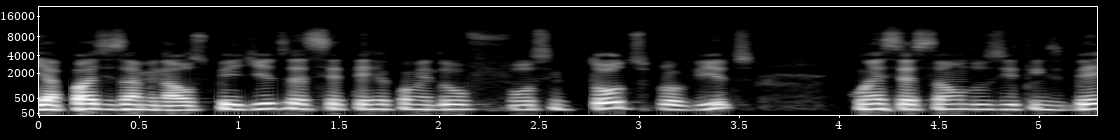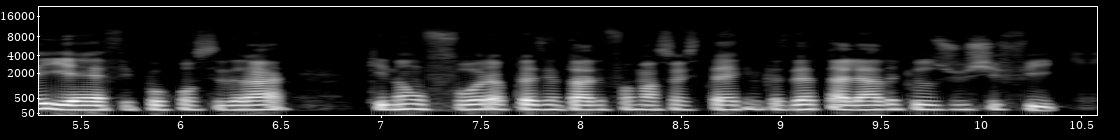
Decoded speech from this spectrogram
E após examinar os pedidos, a CT recomendou fossem todos providos, com exceção dos itens B e F, por considerar que não foram apresentadas informações técnicas detalhadas que os justifique.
